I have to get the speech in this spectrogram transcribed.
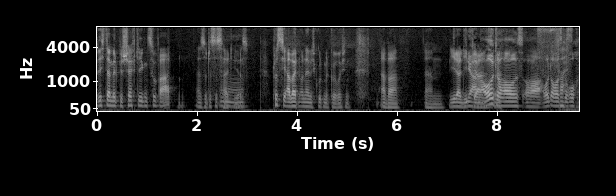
dich damit beschäftigen zu warten. Also das ist halt Mhm. ihrs. Plus die arbeiten unheimlich gut mit Gerüchen. Aber ähm, jeder liebt Ja, ja. Autohaus. Oh, Autohausgeruch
